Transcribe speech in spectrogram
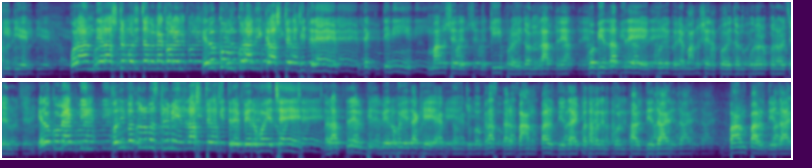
কি দিয়ে? কোরআন দিয়ে রাষ্ট্র পরিচালনা করেন, এরকম কোরআনিক রাষ্ট্রের ভিতরে তিনি মানুষের কি প্রয়োজন রাত্রে, গভীর রাত্রে ঘুরে ঘুরে মানুষের প্রয়োজন পূরণ করেছেন। এরকম একদিন খলিফাতুল মুসলিমিন রাষ্ট্রের ভিতরে বের হয়েছে, রাত্রের বের হয়ে দেখে একজন যুবক রাস্তার বাম পাশ দিয়ে যায়, কথা বলেন কোন পাশ দিয়ে যায়? বাম পাশ দিয়ে যায়,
